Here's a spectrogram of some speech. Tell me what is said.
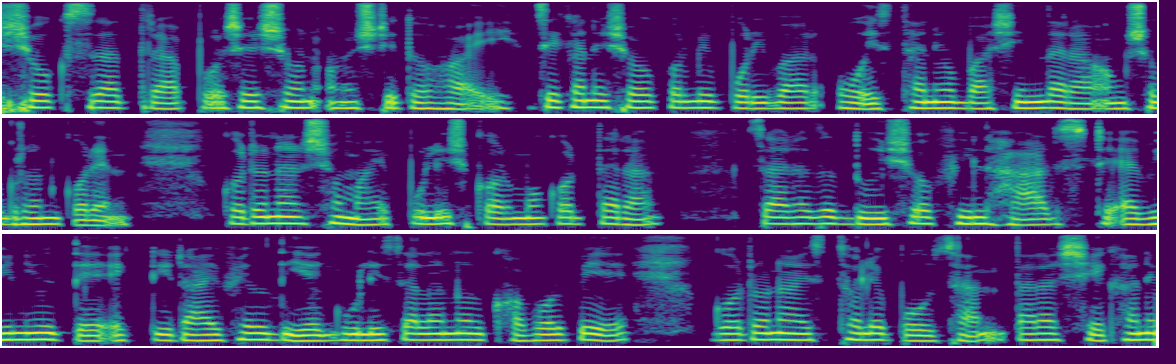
শোকযাত্রা প্রশাসন অনুষ্ঠিত হয়, যেখানে সহকর্মী পরিবার ও স্থানীয় বাসিন্দারা অংশগ্রহণ করেন। ঘটনার সময় পুলিশ কর্মকর্তারা চার হাজার দুইশো ফিল হার্স্ট অ্যাভিনিউতে একটি রাইফেল দিয়ে গুলি চালানোর খবর পেয়ে ঘটনাস্থলে পৌঁছান। তারা সেখানে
